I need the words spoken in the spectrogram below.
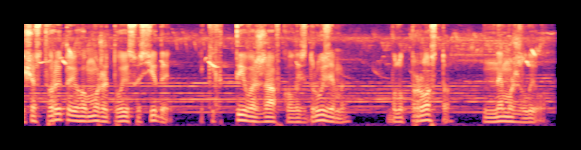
і що створити його можуть твої сусіди, яких ти вважав колись друзями, було просто неможливо.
